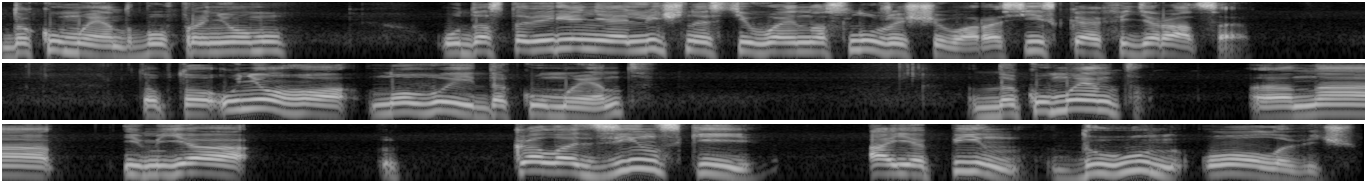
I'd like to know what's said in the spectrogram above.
документ був при ньому. Удостоверение личности военнослужащего Російська Федерація. Тобто у нього новий документ. Документ е, на ім'я Каладзінський Аяпін Дуун Олович.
